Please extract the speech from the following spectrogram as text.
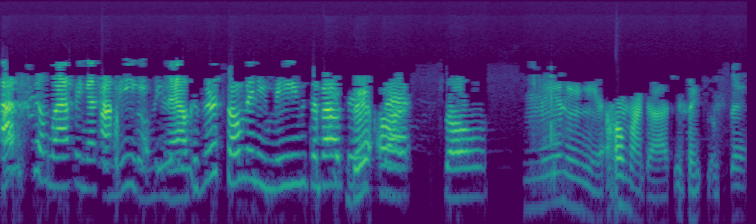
I'm still laughing at the memes now because there's so many memes about this. There are so many. Oh my gosh, it makes no sense.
